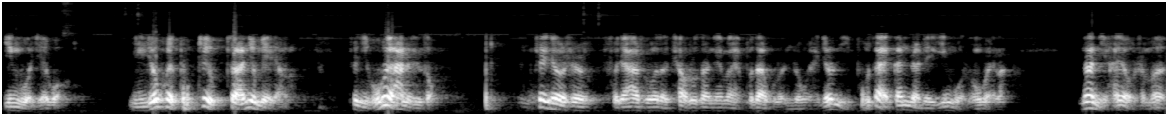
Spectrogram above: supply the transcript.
因果结果，你就会这自然就灭掉了，就你不会按着去走。这就是佛家说的跳出三界外，不在五轮中，也就是你不再跟着这因果轮回了，那你还有什么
